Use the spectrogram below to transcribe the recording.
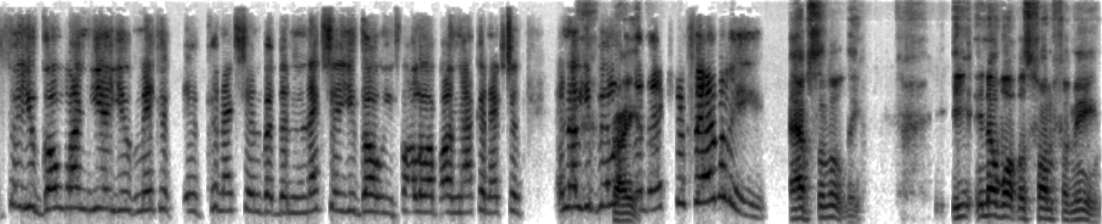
so you go one year, you make a, a, connection, but the next year you go, you follow up on that connection, and now you build right. an extra family. Absolutely. You know what was fun for me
